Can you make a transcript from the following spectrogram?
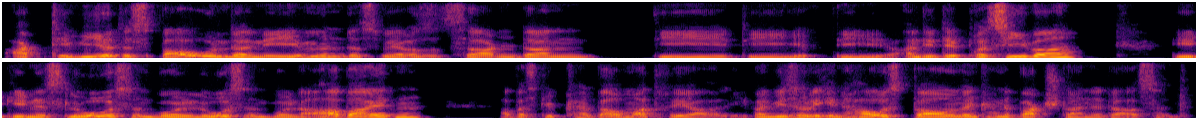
aktiviert das Bauunternehmen. Das wäre sozusagen dann die, die, die Antidepressiva. Die gehen jetzt los und wollen los und wollen arbeiten. Aber es gibt kein Baumaterial. Ich meine, wie soll ich ein Haus bauen, wenn keine Backsteine da sind?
